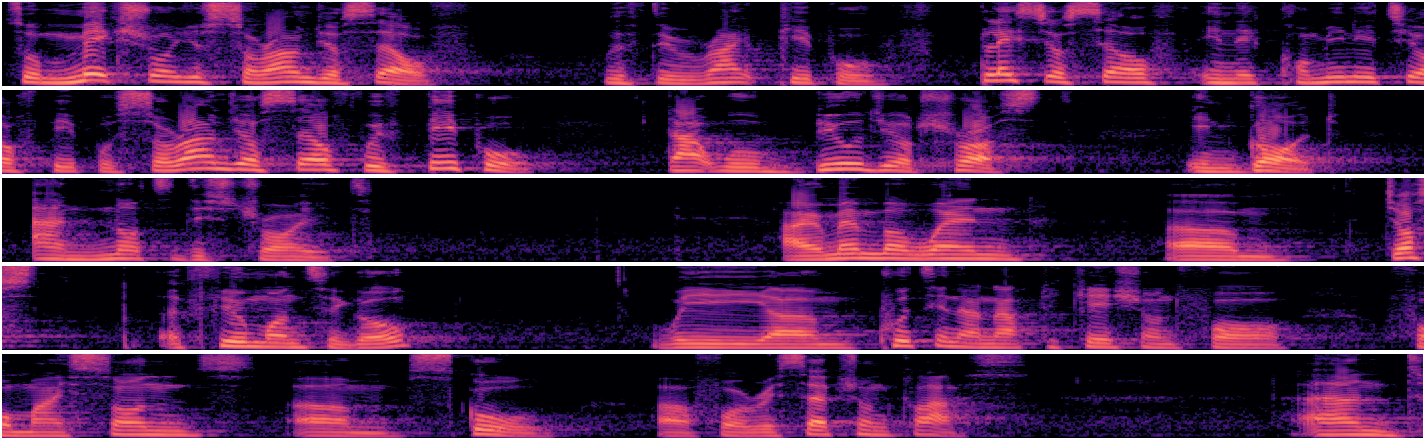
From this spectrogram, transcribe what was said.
So make sure you surround yourself with the right people. Place yourself in a community of people. Surround yourself with people that will build your trust in God and not destroy it. I remember when um, just a few months ago, we um, put in an application for, for my son's um, school uh, for reception class. And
